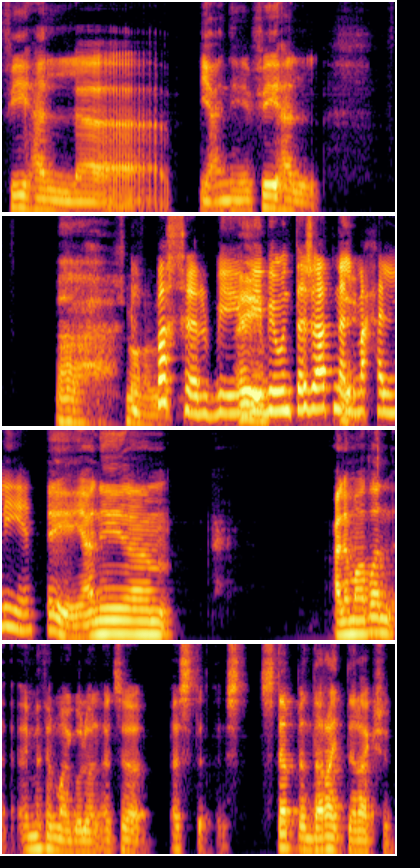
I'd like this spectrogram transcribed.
فيها ال يعني فيها ال آه شلون أقول لك؟ نفخر ب- إيه. بمنتجاتنا إيه. المحلية اي يعني على ما أظن مثل ما يقولون اتس step in the right direction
